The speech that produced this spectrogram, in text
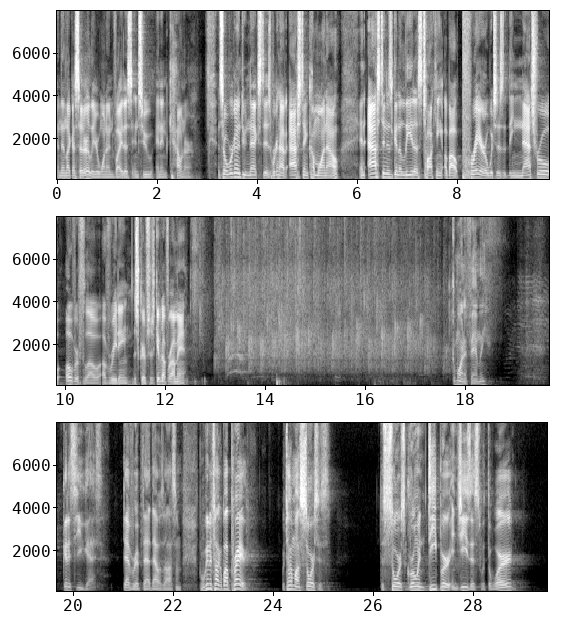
And then, like I said earlier, want to invite us into an encounter. And so what we're going to do next is we're going to have Ashton come on out, and Ashton is going to lead us talking about prayer, which is the natural overflow of reading the scriptures. Give it up for our man. Good morning, family. Good to see you guys. Dev ripped that. That was awesome. But we're going to talk about prayer. We're talking about sources. The source growing deeper in Jesus with the word,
